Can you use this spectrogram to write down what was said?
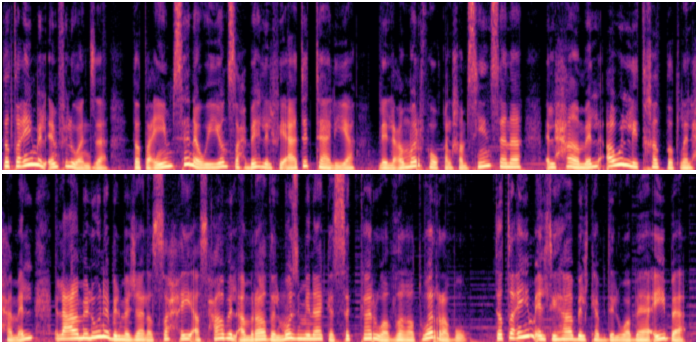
تطعيم الإنفلونزا تطعيم سنوي ينصح به للفئات التالية للعمر فوق الخمسين سنة الحامل أو اللي تخطط للحمل العاملون بالمجال الصحي أصحاب الأمراض المزمنة كالسكر والضغط والربو. تطعيم التهاب الكبد الوبائي باء.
